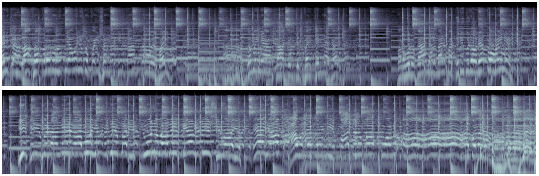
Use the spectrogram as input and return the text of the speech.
જેની પાસે લાખો કરોડો રૂપિયા હોય ને તો પૈસા નાખીને કામ કરાવે ભાઈ હા, ગમે ને આમ ઘા કરી દે ભાઈ કરી નાખ હાલ. પણ ઓલો ગામની મારી પાસે ગરીબડો રહેતો હોય ને, ઈ ગરીબડાની રાબુ એકદી મારી ચૂલ વાળી મેલડી સિવાય, એ યા ભાવનગરની પાદરમાં કોણ આંબળે આંબળે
